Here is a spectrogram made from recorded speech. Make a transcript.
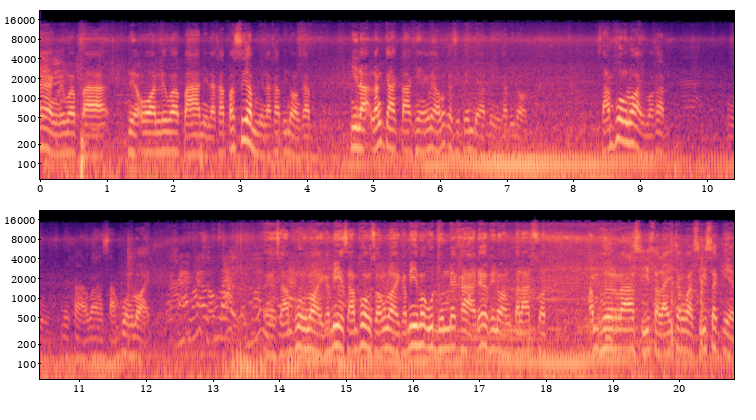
นางหรือว่าปลาเนื้ออ่อนหรือว่าปลานี่แหละครับปลาเสื่อมนี่แหละครับพี่น้องครับนี่แหละหลังจากตากแห้งแล้วมันก็สิเป็นแบบนี้ครับพี่น้องสามพวงร้อยบ่ครับ โอ้ไม่ข่าว่าสามพวงร้อยสามร้อยสองร้อยก็มีเออสามพวงร้อยก็มีสามพวงสองร้อยก็มีมาอุดหนุนแม่ข่าเด้อพี่น้องตลาดสดอำเภอราศีสไลยจังหวัดศรีสะเกด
